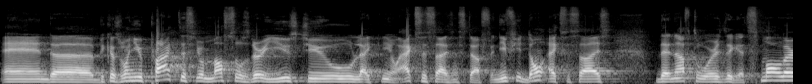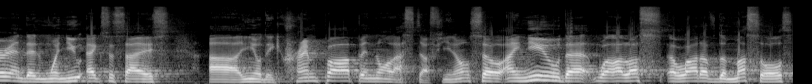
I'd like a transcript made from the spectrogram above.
and uh, because when you practice your muscles, they're used to like you know exercise and stuff. And if you don't exercise, then afterwards they get smaller, and then when you exercise. Uh, you know they cramp up and all that stuff you know so i knew that well i lost a lot of the muscles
